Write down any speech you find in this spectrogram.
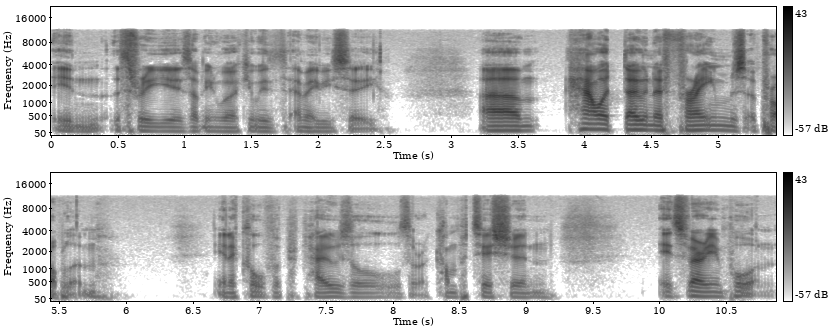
in the three years I've been working with MAVC. Um, how a donor frames a problem in a call for proposals or a competition, it's very important.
